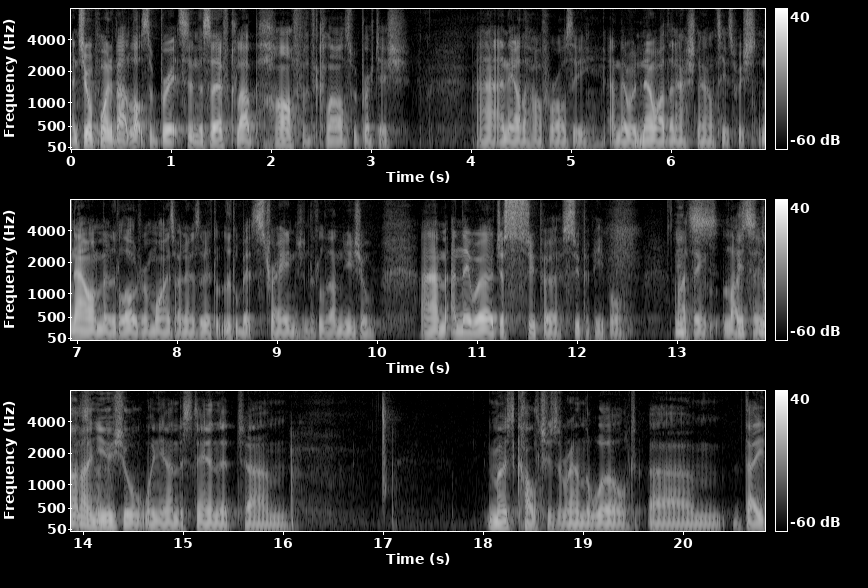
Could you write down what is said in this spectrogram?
And to your point about lots of Brits in the surf club, half of the class were British uh, and the other half were Aussie, and there were no other nationalities, which now I'm a little older and wiser, I know is a little, little bit strange, a little unusual. Um, and they were just super, super people. And I think It's- not unusual when you understand that um, most cultures around the world um, they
